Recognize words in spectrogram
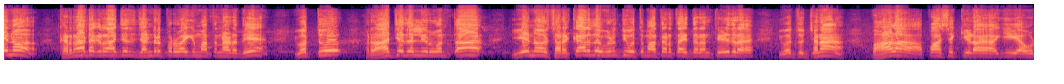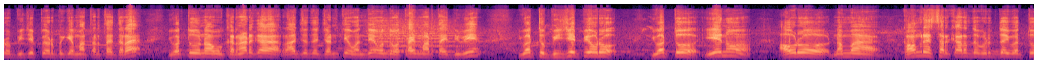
ಏನು ಕರ್ನಾಟಕ ರಾಜ್ಯದ ಜನರ ಪರವಾಗಿ ಮಾತನಾಡದೆ ಇವತ್ತು ರಾಜ್ಯದಲ್ಲಿರುವಂಥ ಏನು ಸರ್ಕಾರದ ವಿರುದ್ಧ ಇವತ್ತು ಮಾತಾಡ್ತಾ ಇದ್ದಾರೆ ಅಂತ ಹೇಳಿದ್ರೆ ಇವತ್ತು ಜನ ಬಹಳ ಅಪಾಸಕ್ಕೀಡಾಗಿ ಅವರು ಬಿ ಜೆ ಪಿಯವ್ರ ಬಗ್ಗೆ ಮಾತಾಡ್ತಾ ಇದ್ದಾರೆ. ಇವತ್ತು ನಾವು ಕರ್ನಾಟಕ ರಾಜ್ಯದ ಜನತೆ ಒಂದೇ ಒಂದು ಒತ್ತಾಯ ಮಾಡ್ತಾ ಇದ್ದೀವಿ. ಇವತ್ತು ಬಿ ಜೆ ಪಿಯವರು ಇವತ್ತು ಏನು ಅವರು ನಮ್ಮ ಕಾಂಗ್ರೆಸ್ ಸರ್ಕಾರದ ವಿರುದ್ಧ ಇವತ್ತು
